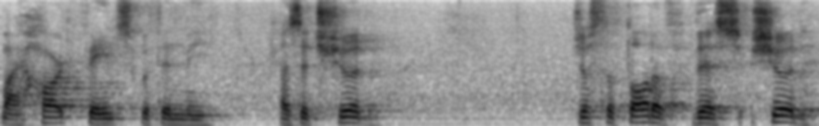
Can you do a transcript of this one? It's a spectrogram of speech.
My heart faints within me, as it should. Just the thought of this should.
